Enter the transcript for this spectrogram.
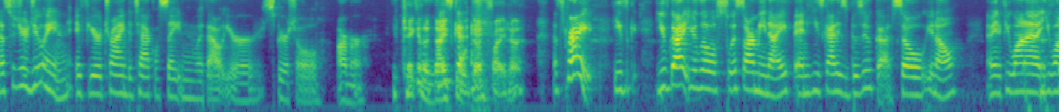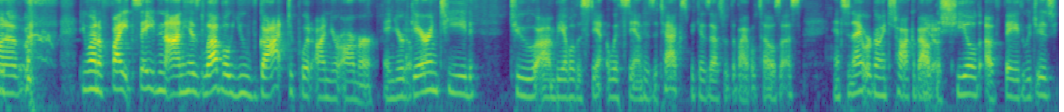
That's what you're doing if you're trying to tackle Satan without your spiritual armor. You're taking a knife got, to a gunfight, huh? That's right. He's you've got your little Swiss Army knife, and he's got his bazooka. So you know, I mean, if you wanna you wanna you wanna fight Satan on his level, you've got to put on your armor, and you're yep. guaranteed to um, be able to stand withstand his attacks because that's what the Bible tells us. And tonight we're going to talk about yes. the shield of faith, which is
